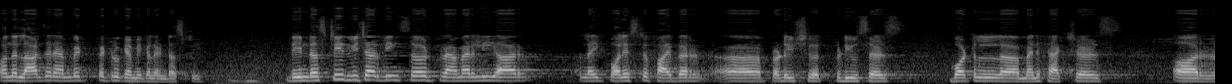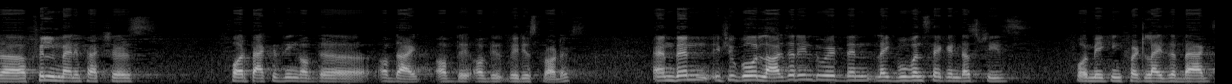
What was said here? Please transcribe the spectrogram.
on a larger ambit petrochemical industry. The industries which are being served primarily are like polyester fiber uh, producer, producers, bottle uh, manufacturers or uh, film manufacturers for packaging of the, of the, of the, of the various products. And then if you go larger into it, then like Bhuvansek Industries for making fertilizer bags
